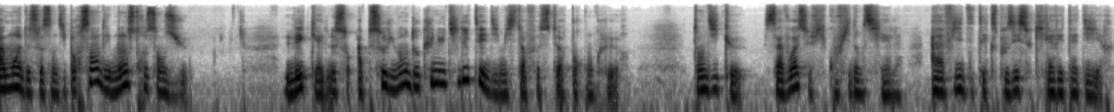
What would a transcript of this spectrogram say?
À moins de 70%, des monstres sans yeux lesquels ne sont absolument d'aucune utilité, dit Mr. Foster pour conclure. Tandis que sa voix se fit confidentielle, avide d'exposer ce qu'il avait à dire.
